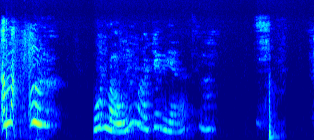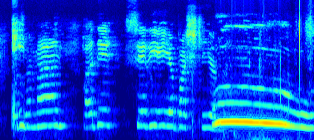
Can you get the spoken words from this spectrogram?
Ama Vurma mu acaba ya? O zaman hadi seriye başlayalım. Uuu.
